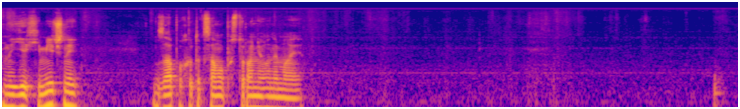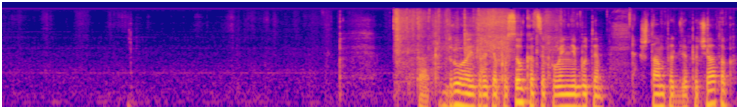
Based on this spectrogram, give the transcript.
не є хімічний, запаху так само постороннього немає. Так, друга і третя посилка це повинні бути штампи для печаток.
